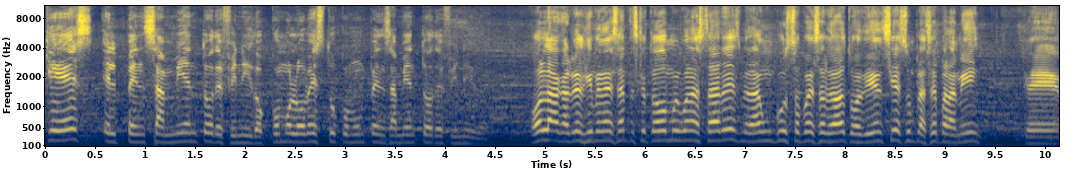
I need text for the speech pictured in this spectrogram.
¿Qué es el pensamiento definido? ¿Cómo lo ves tú como un pensamiento definido? Hola, Gabriel Jiménez. Antes que todo, muy buenas tardes. Me da un gusto poder saludar a tu audiencia. Es un placer para mí que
